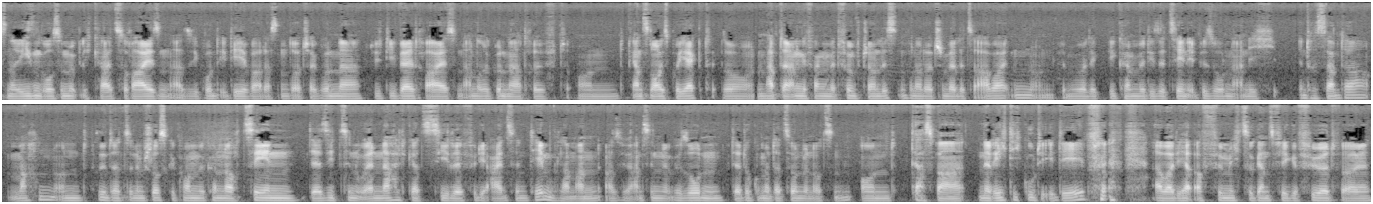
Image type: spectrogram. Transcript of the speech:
ist eine riesengroße Möglichkeit zu reisen. Also die Grundidee war, dass ein deutscher Gründer durch die Welt reist und andere Gründer trifft und ganz neues Projekt. So und habe dann angefangen mit fünf Journalisten von der Deutschen Welle zu arbeiten und wir haben überlegt, wie können wir diese zehn Episoden eigentlich interessanter machen und sind dann zu dem Schluss gekommen, wir können auch zehn der 17 UN-Nachhaltigkeitsziele für die einzelnen Themenklammern, also für einzelne Episoden der Dokumentation benutzen. Und das war eine richtig gute Idee, aber die hat auch für mich zu ganz viel geführt, weil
